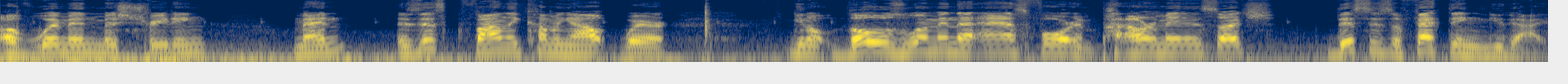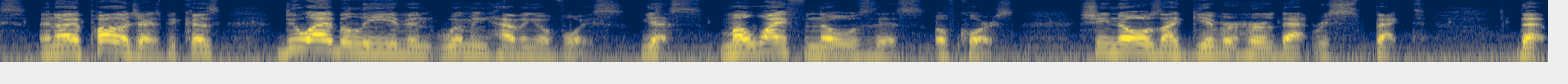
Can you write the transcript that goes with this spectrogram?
of women mistreating men? Is this finally coming out where you know, those women that ask for empowerment and such, this is affecting you guys. And I apologize because do I believe in women having a voice? Yes. My wife knows this, of course. She knows I give her, that respect, that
